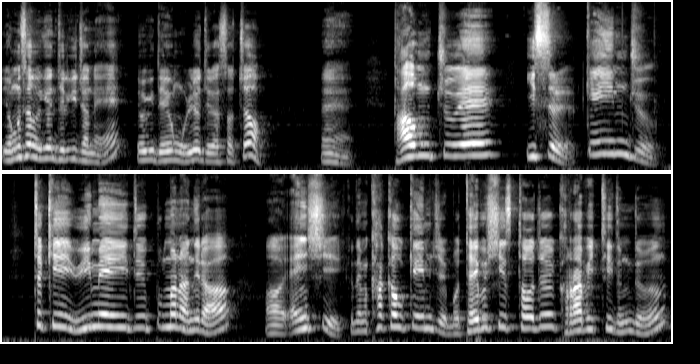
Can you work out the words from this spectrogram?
영상 의견 드리기 전에 여기 내용 올려드렸었죠. 예, 다음 주에 있을 게임주 특히 위메이드뿐만 아니라 어, NC 그다음에 카카오 게임즈 뭐 데브 시스터즈 그라비티 등등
